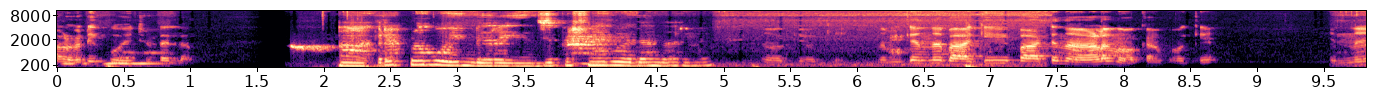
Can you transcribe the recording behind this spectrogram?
ഓൾറെഡി പോയിട്ടുണ്ടല്ലോ. എപ്പോഴും പോയിട്ടുണ്ട്. റേഞ്ച് പ്രശ്നമായി പോയതാ എന്താ അറിയില്ല. Okay okay. നമുക്ക് എന്നാ ബാക്കി പാട്ട് നാളെ നോക്കാം ഓക്കെ? ഇന്ന്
